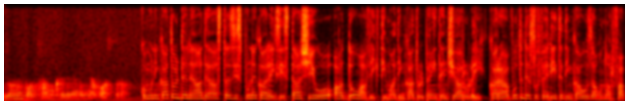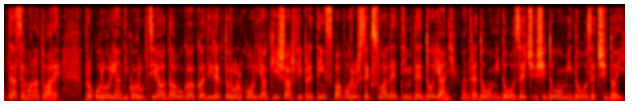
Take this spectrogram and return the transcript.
Eu nu pot să am încredere în dumneavoastră. Comunicatul DNA de astăzi spune că ar exista și o a doua victimă din cadrul penitenciarului, care a avut de suferit din cauza unor fapte asemănătoare. Procurorii anticorupție adaugă că directorul Horia Chiș ar fi pretins favoruri sexuale timp de 2 ani, între 2020 și 2022.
